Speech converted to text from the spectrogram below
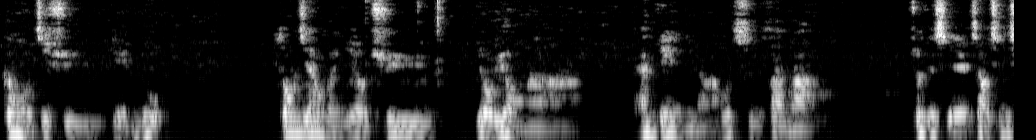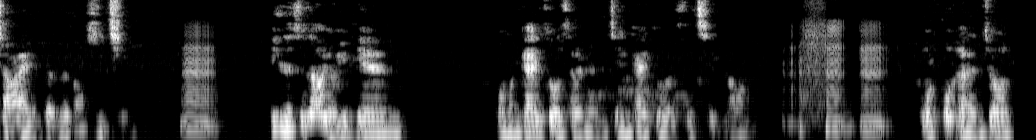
跟我继续联络。中间我们也有去游泳啊、看电影啊或吃饭啊，就这些小情小爱的那种事情。嗯，一直直到有一天，我们该做成人间该做的事情哦。嗯嗯，我我可能就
